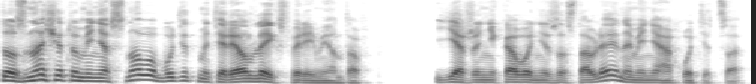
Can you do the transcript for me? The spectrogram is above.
то значит у меня снова будет материал для экспериментов. Я же никого не заставляю на меня охотиться.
